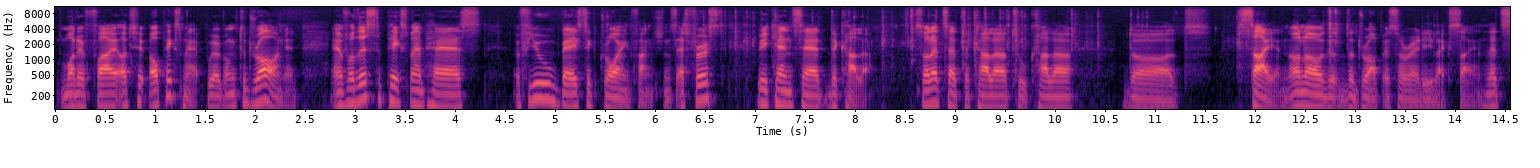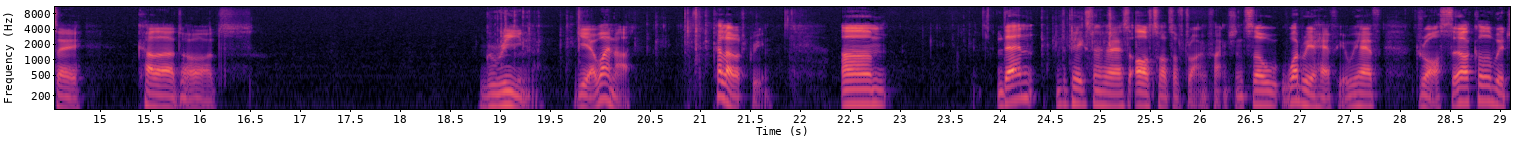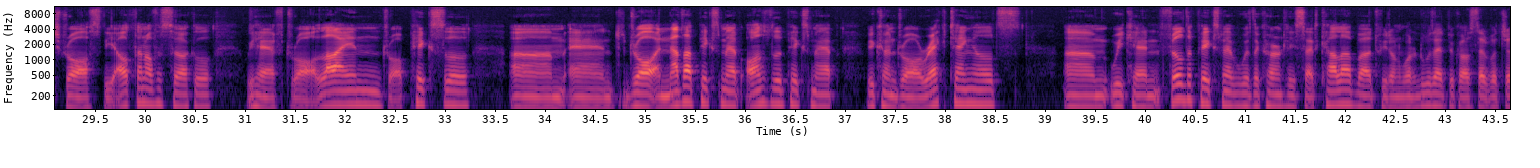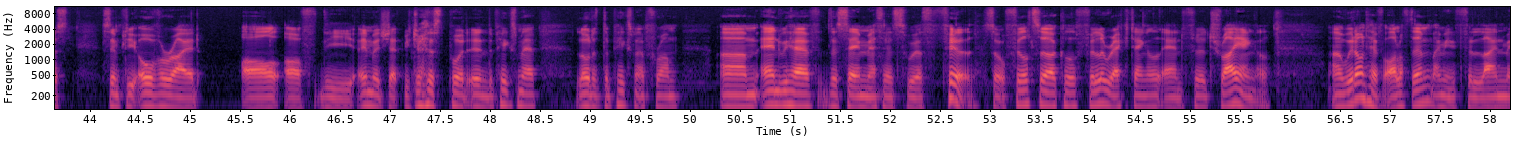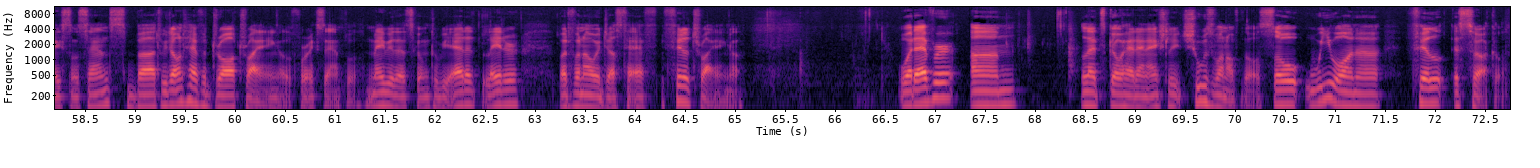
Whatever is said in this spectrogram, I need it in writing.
modify our, our pixmap. We are going to draw on it. And for this the pixmap has a few basic drawing functions. At first we can set the color. So let's set the color to color dot cyan. Oh no, the, the drop is already like cyan. Let's say color dot green. Yeah, why not? Color dot green. Um, then the Pixmap has all sorts of drawing functions. So what we have here, we have draw circle, which draws the outline of a circle. We have draw line, draw pixel, um, and draw another Pixmap onto the Pixmap. We can draw rectangles, um, we can fill the pixmap with the currently set color, but we don't want to do that because that would just simply override all of the image that we just put in the pixmap, loaded the pixmap from. Um, and we have the same methods with fill. So fill circle, fill a rectangle, and fill triangle. Uh, we don't have all of them. I mean, fill line makes no sense, but we don't have a draw triangle, for example. Maybe that's going to be added later, but for now we just have fill triangle. Whatever, um, let's go ahead and actually choose one of those. So we want to fill a circle.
